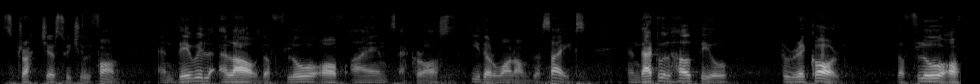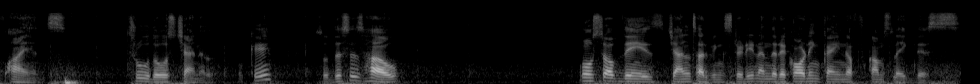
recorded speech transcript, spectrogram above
structures which will form and they will allow the flow of ions across either one of the sides and that will help you to record the flow of ions through those channel. Okay. So, this is how most of these channels are being studied and the recording kind of comes like this.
